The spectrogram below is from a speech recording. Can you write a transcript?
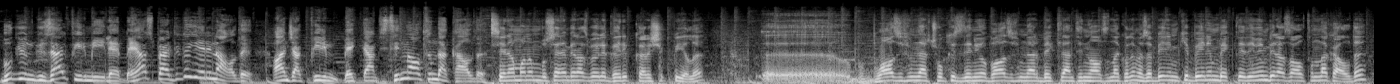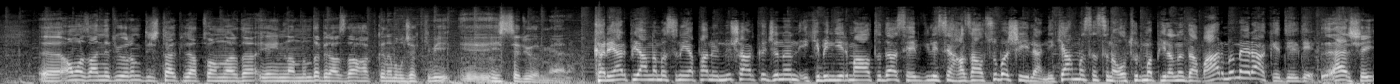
Bugün Güzel filmiyle Beyaz Perde'de yerini aldı. Ancak film beklentisinin altında kaldı. Sinemanın bu sene biraz böyle garip karışık bir yılı. Ee, bazı filmler çok izleniyor, bazı filmler beklentinin altında kalıyor. Mesela benimki benim beklediğimin biraz altında kaldı. Ee, ama zannediyorum dijital platformlarda yayınlandığında biraz daha hakkını bulacak gibi e, hissediyorum yani. Kariyer planlamasını yapan ünlü şarkıcının 2026'da sevgilisi Hazal Subaşı ile nikah masasına oturma planı da var mı merak edildi. her şey e,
